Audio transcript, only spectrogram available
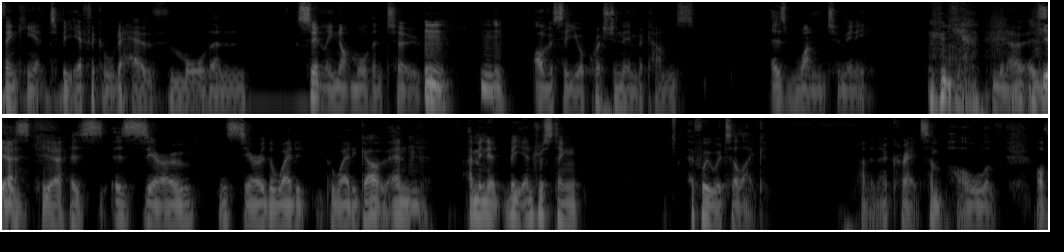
thinking it to be ethical to have more than, certainly not more than two. Mm, mm. Obviously, your question then becomes, is one too many? yeah. You know, is, Yeah. is, Yeah. is, is zero, is zero the way to, the way to go? And Mm. I mean, it'd be interesting if we were to like, I don't know, create some poll of, of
